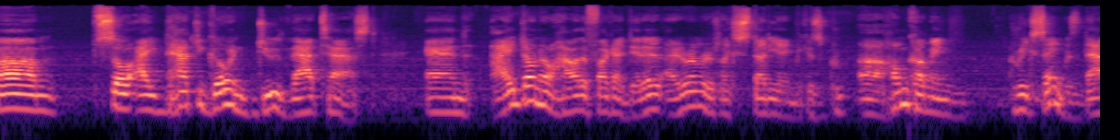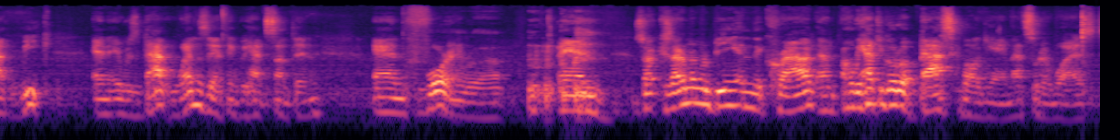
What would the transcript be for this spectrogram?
Um, so I had to go and do that test, and I don't know how the fuck I did it. I remember like studying because uh, homecoming Greek sing was that week, and it was that Wednesday. I think we had something, and for it, remember that. and so because I remember being in the crowd, and oh, we had to go to a basketball game. That's what it was.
